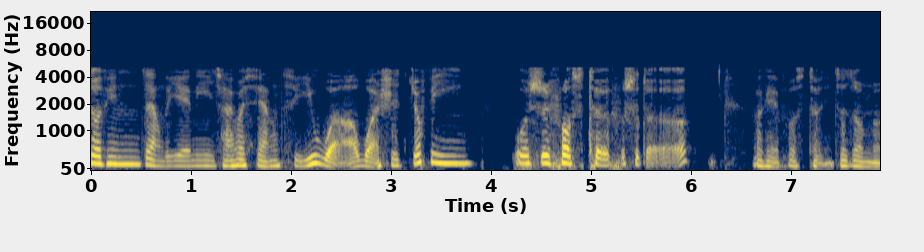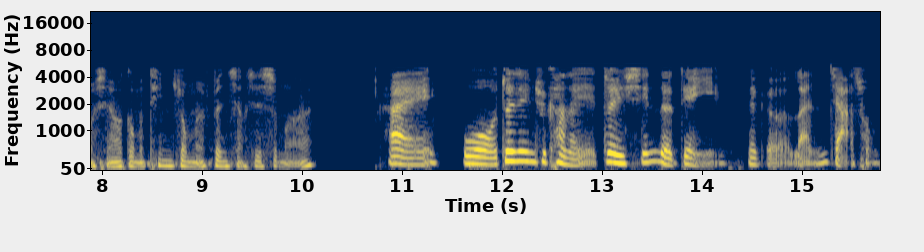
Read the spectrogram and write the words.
收听这样的夜，你才会想起我。我是 Joffy，我是 Foster 福士德。OK，Foster，你这周有没有想要跟我们听众们分享些什么啊？嗨，我最近去看了最新的电影，那个蓝甲虫，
